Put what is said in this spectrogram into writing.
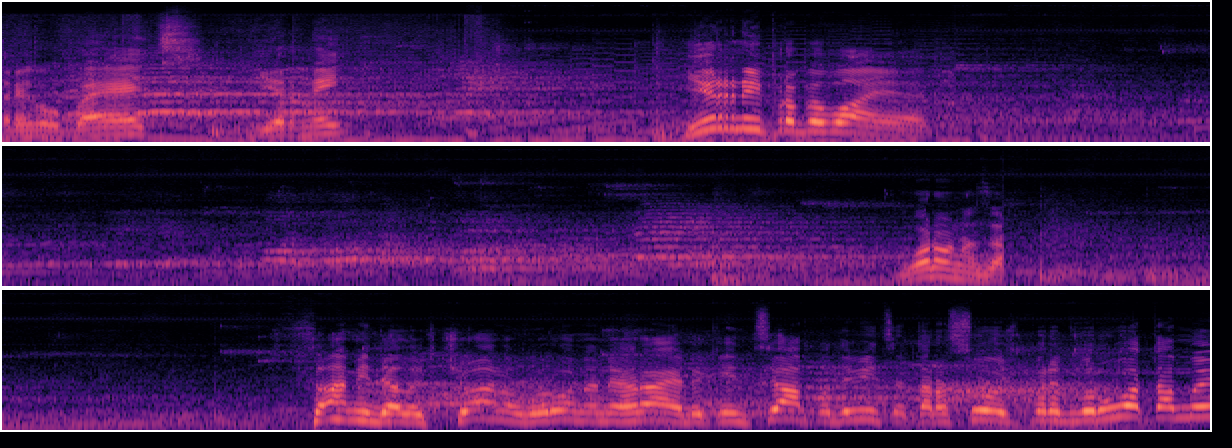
Тригубець. Гірний. Гірний пробиває. Ворона за. Сам іде Легчану, Ворона не грає до кінця. Подивіться, Тарасович перед воротами.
